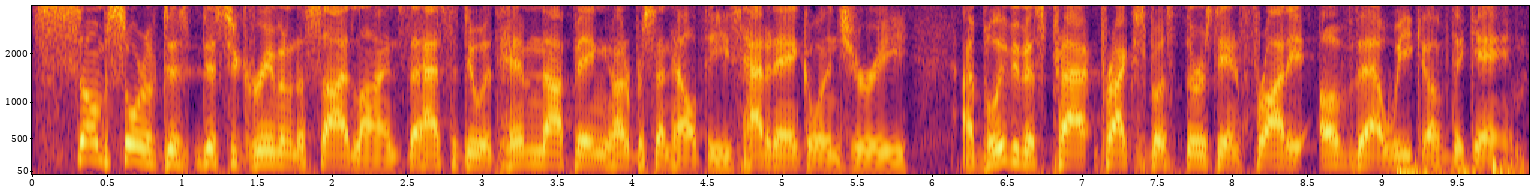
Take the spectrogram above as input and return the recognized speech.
some sort of dis- disagreement on the sidelines that has to do with him not being 100% healthy. He's had an ankle injury. I believe he missed pra- practice both Thursday and Friday of that week of the game.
